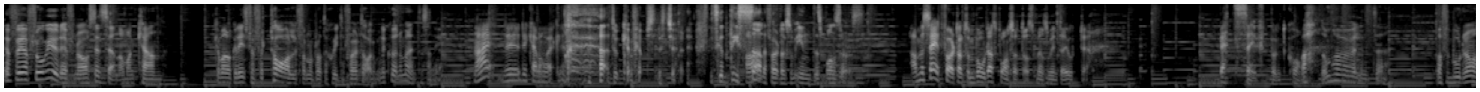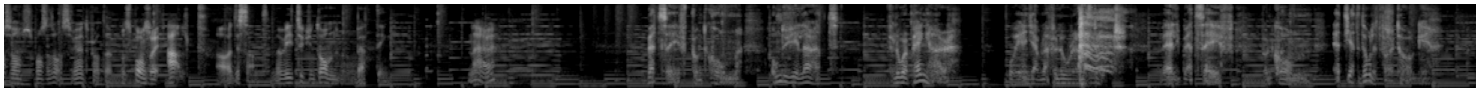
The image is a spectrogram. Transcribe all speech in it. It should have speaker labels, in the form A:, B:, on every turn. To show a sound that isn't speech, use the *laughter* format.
A: Ja, för jag frågade ju det för några avsnitt sedan om man kan kan man åka dit för förtal för man pratar skit om företag, men det kunde man inte sen
B: Nej, det, det kan man verkligen. *laughs*
A: Då kan vi absolut göra det. Vi ska dissa
B: Ja.
A: alla företag som inte sponsrar oss.
B: Ja, men säg ett företag som borde ha sponsrat oss, men som inte har gjort det. Betsafe.com.
A: Va? De har väl inte... Varför borde de ha sponsrat oss? Vi har inte pratat...
B: De sponsrar ju allt.
A: Ja, det är sant. Men vi tycker inte om betting.
B: Nej. Betsafe.com. Om du gillar att förlora pengar och är en jävla förlorare stort, *laughs* välj Betsafe.com. Ett jättedåligt företag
